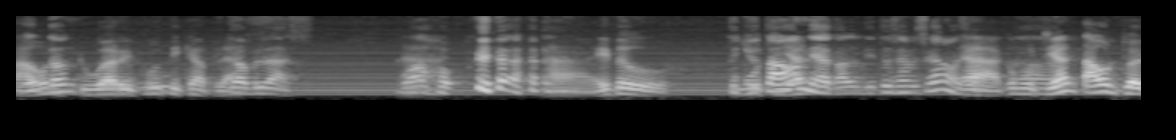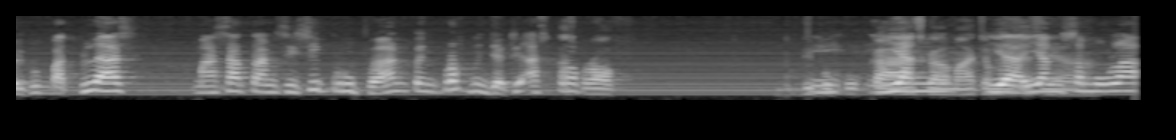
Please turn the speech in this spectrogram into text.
Tahun Tahun 2013. 13. Nah. Wow. Nah, itu. Tujuh Kemudian- tahun ya kalau dihitung sampai sekarang Mas? Ya, kemudian tahun 2014 masa transisi perubahan Pengprov menjadi Ah, Asprov. Prof. Dibukukan yang, segala macam Ya, prosesnya. yang semula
